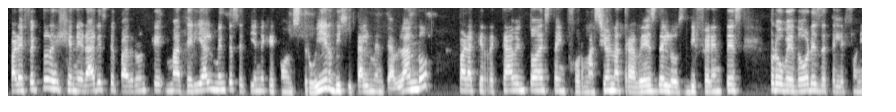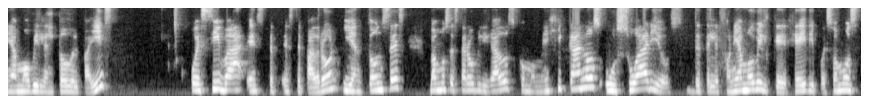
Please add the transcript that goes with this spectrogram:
para efecto de generar este padrón que materialmente se tiene que construir digitalmente hablando, para que recaben toda esta información a través de los diferentes proveedores de telefonía móvil en todo el país, pues sí va este, este padrón y entonces vamos a estar obligados como mexicanos usuarios de telefonía móvil, que Heidi, pues somos,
